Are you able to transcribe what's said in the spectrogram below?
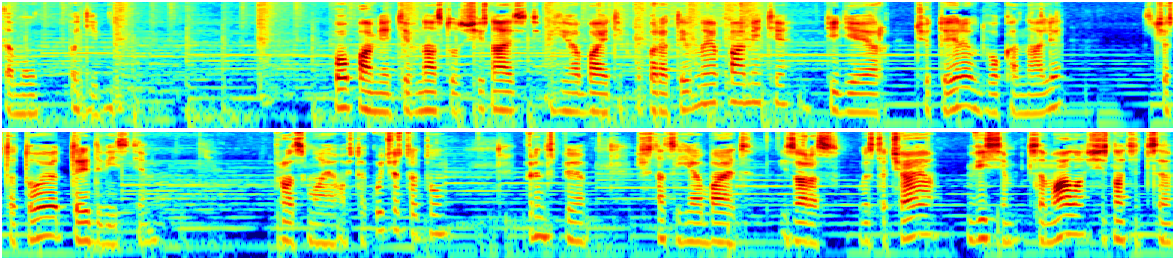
тому подібне. По пам'яті в нас тут 16 ГБ оперативної пам'яті DDR4 в двоканалі з частотою 3200. Проц має ось таку частоту. В принципі, 16 ГБ і зараз вистачає. 8 це мало, 16 це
